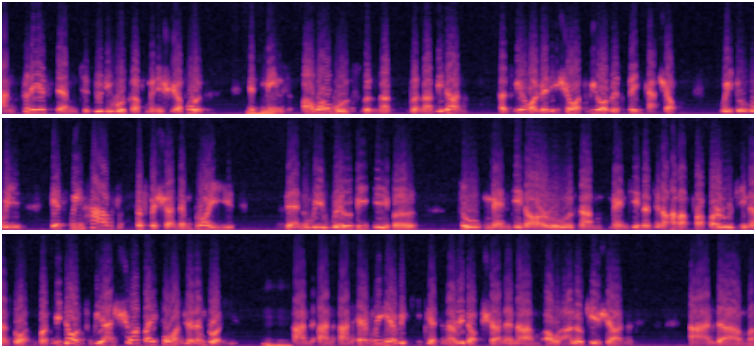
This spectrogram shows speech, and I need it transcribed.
and place them to do the work of Ministry of Works. Mm-hmm. It means our works will not will not be done because we are already short. We always play catch up. We do we if we have sufficient employees, then we will be able to maintain our roads and maintain it, you know, have a proper routine and so on. But we don't. We are short by 400 employees. Mm-hmm. And, and, and every year we keep getting a reduction in um, our allocations and, um,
